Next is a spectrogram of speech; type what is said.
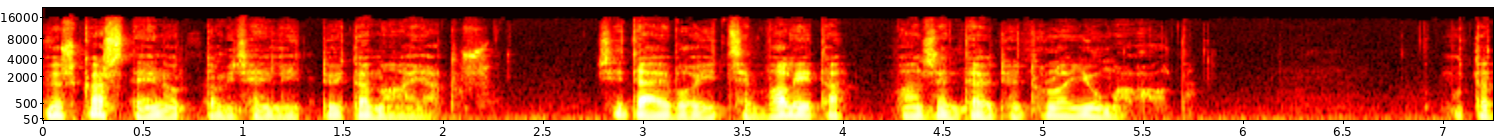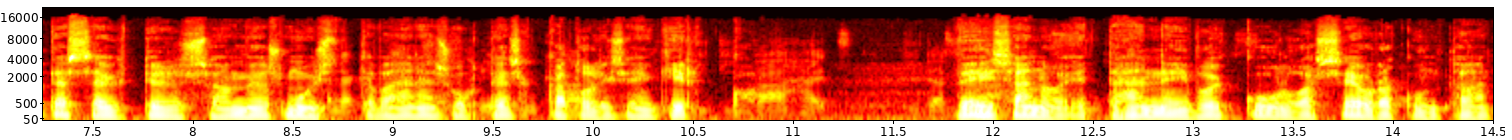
Myös kasteen ottamiseen liittyy tämä ajatus. Sitä ei voi itse valita, vaan sen täytyy tulla Jumalalta. Mutta tässä yhteydessä on myös muistettava hänen suhteensa katoliseen kirkkoon. Vei sanoi, että hän ei voi kuulua seurakuntaan,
